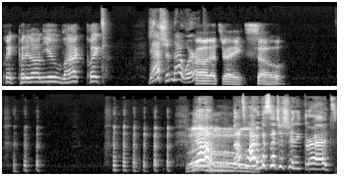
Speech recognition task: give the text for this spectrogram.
Quick, put it on you, Locke. Quick. Yeah, shouldn't that work? Oh, that's right. So. yeah, that's why it was such a shitty threat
